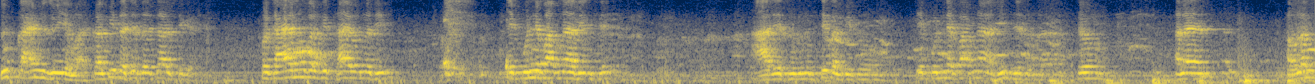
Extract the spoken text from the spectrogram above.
સુખ કાયમનું જોઈએ અમારે કલ્પિત હશે તો ચાલશે કે પણ કાયમનું કલ્પિત થાય એવું નથી એ પુણ્ય પાપ ને આધીન છે આ જે સુખ છે કલ્પિતો એ પુણ્ય પાપ ને અધીન છે અને અવલંબ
